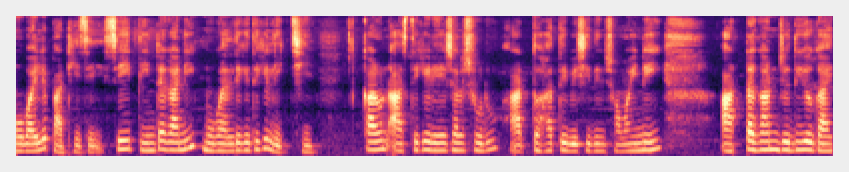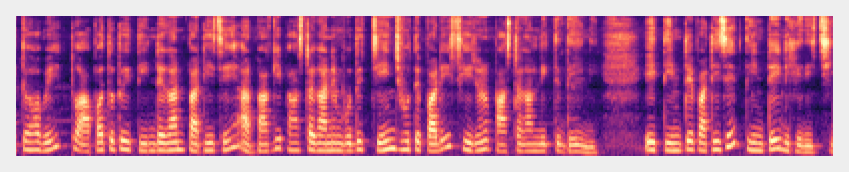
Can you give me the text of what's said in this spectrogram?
মোবাইলে পাঠিয়েছে। সেই তিনটা গানই মোবাইল থেকে থেকে লিখছি। কারণ আজ থেকে রিহার্সাল শুরু, আর তো হাতে বেশি দিন সময় নেই। আটটা গান যদিও গাইতে হবে, তো আপাতত এই তিনটে গান পাঠিয়েছে, আর বাকি পাঁচটা গানের মধ্যে চেঞ্জ হতে পারে, সেই জন্য পাঁচটা গান লিখতে দেইনি। এই তিনটে পাঠিয়েছে, তিনটেই লিখে দিচ্ছি।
